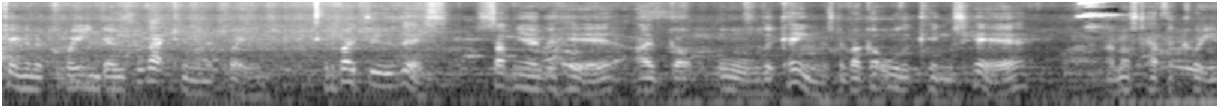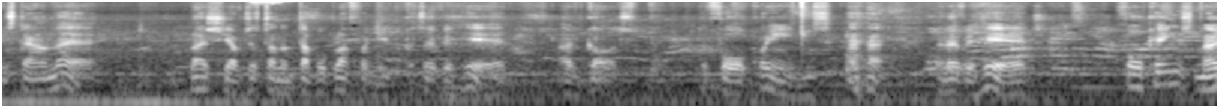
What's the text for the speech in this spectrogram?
king and a queen goes with that king and a queen. But if I do this, suddenly over here I've got all the kings. And if I've got all the kings here, I must have the queens down there. Well actually I've just done a double bluff on you because over here I've got the four queens. and over here, four kings? No,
